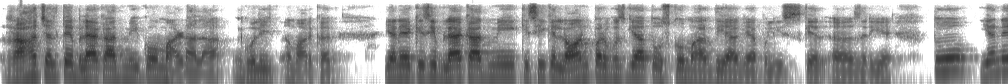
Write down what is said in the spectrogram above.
राह चलते ब्लैक आदमी को मार डाला, गोली मारकर। यानी किसी ब्लैक आदमी किसी के लॉन पर घुस गया तो उसको मार दिया गया पुलिस के ज़रिए। तो यानी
